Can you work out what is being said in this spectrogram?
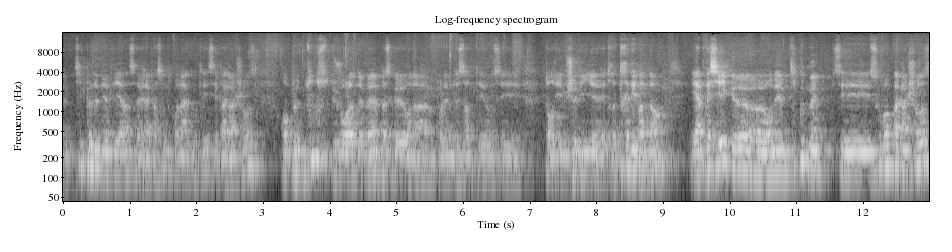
un petit peu de bienveillance avec la personne qu'on a à côté. C'est pas grand-chose. On peut tous, du jour au lendemain, parce qu'on a un problème de santé, on s'est tordu une cheville, être très dépendant. et apprécier qu'on ait un petit coup de main. C'est souvent pas grand-chose.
